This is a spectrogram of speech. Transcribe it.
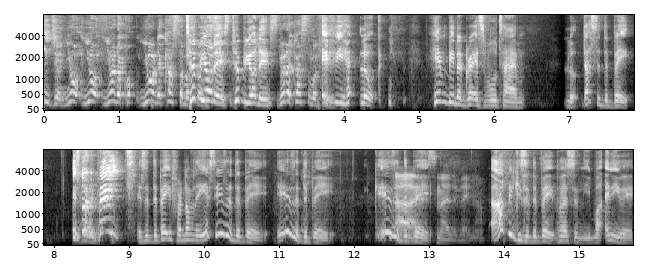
agent. You're you're you're the you're the customer. to be honest, to be honest, you're the customer. Face. if he look, him being the greatest of all time, look, that's a debate. it's not a debate. It's a debate for another day. Yes, it is a debate. It is a debate. It is a Nah, debate. It's no debate now. I think it's a debate personally, but anyway,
